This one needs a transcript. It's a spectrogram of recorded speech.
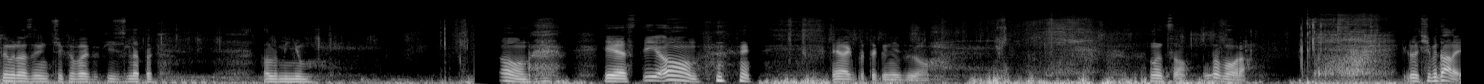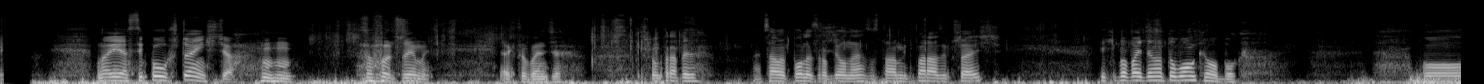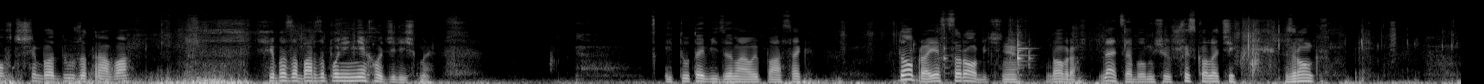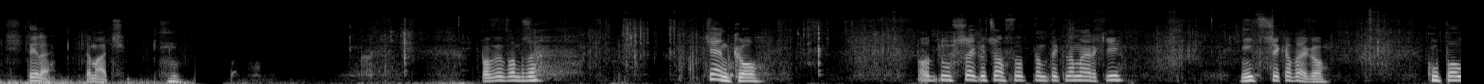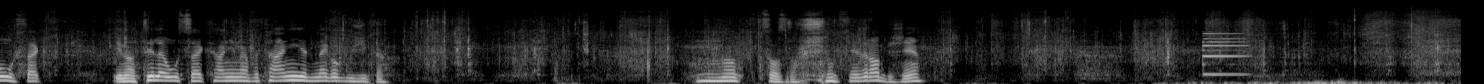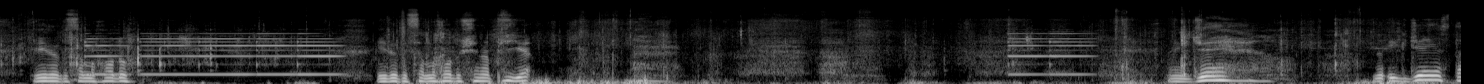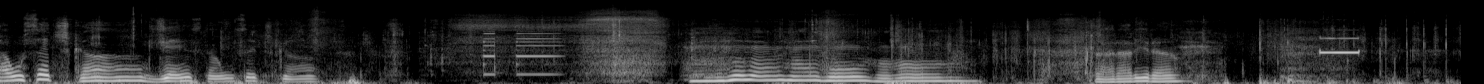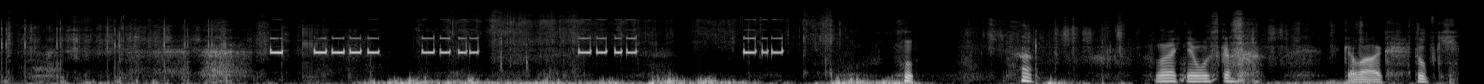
Tym razem nic ciekawego, jakiś zlepek aluminium. On, jest i on. Jakby tego nie było. No co, do wora. I lecimy dalej. No jest i pół szczęścia. Zobaczymy, jak to będzie. Zresztą prawie całe pole zrobione. Zostało mi dwa razy przejść. I chyba wejdę na tą łąkę obok bo wcześniej była duża trawa. Chyba za bardzo po niej nie chodziliśmy. I tutaj widzę mały pasek. Dobra, jest co robić, nie? Dobra, lecę, bo mi się już wszystko leci z rąk. Tyle, temać. Powiem wam, że cienko. Od dłuższego czasu od tamtej klamerki nic ciekawego kupa łusek i na tyle łusek, ani nawet ani jednego guzika. No co zrobisz? Nic nie zrobisz, nie? Idę do samochodu. Idę do samochodu się napiję. No Gdzie no i gdzie jest ta łuseczka? Gdzie jest ta łuseczka? Tararira. No jak nie łuska, kawałek tubki.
